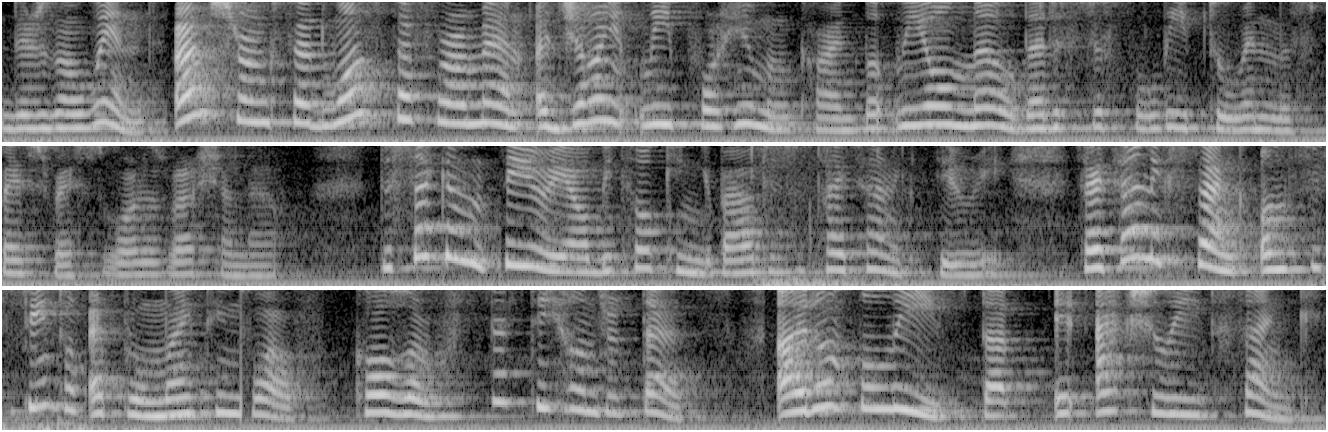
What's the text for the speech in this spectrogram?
there's no wind. Armstrong said one step for a man, a giant leap for humankind, but we all know that it's just a leap to win the space race towards Russia now. The second theory I'll be talking about is the Titanic theory. Titanic sank on 15th of April 1912, caused over 50 deaths. I don't believe that it actually sank.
